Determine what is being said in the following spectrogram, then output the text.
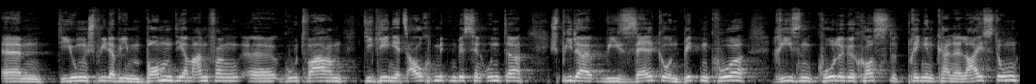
Ähm, die jungen Spieler wie Bomb, die am Anfang äh, gut waren, die gehen jetzt auch mit ein bisschen unter. Spieler wie Selke und Bittenkur, Riesenkohle gekostet, bringen keine Leistung.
